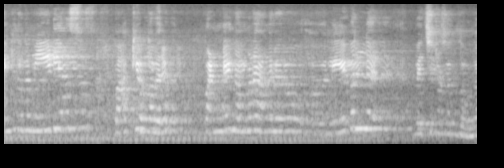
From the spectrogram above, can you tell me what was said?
എനിക്ക് തോന്നുന്നു മീഡിയാസും ബാക്കിയുള്ളവരും പണ്ടേ നമ്മളെ അങ്ങനെ ഒരു ലേബലിൽ വെച്ചിട്ടുണ്ടെന്ന് തോന്നുന്നു.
